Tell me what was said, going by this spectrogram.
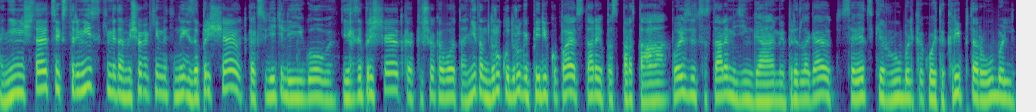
они не считаются экстремистскими, там еще какими-то, но их запрещают, как свидетели Иеговы. Их запрещают, как еще кого-то. Они там друг у друга перекупают старые паспорта, пользуются старыми деньгами, предлагают советский рубль какой-то, крипторубль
